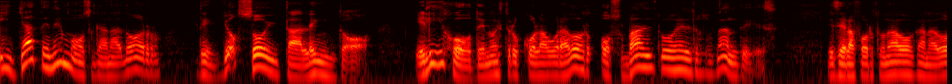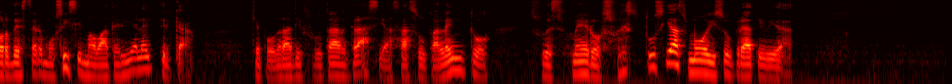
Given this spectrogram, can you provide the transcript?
Y ya tenemos ganador de Yo Soy Talento. El hijo de nuestro colaborador Osvaldo Hernández es el afortunado ganador de esta hermosísima batería eléctrica que podrá disfrutar gracias a su talento, su esmero, su entusiasmo y su creatividad.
